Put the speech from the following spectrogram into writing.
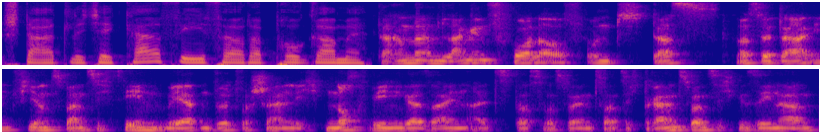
staatliche KfW-Förderprogramme. Da haben wir einen langen Vorlauf und das, was wir da in 2024 sehen werden, wird wahrscheinlich noch weniger sein als das, was wir in 2023 gesehen haben.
